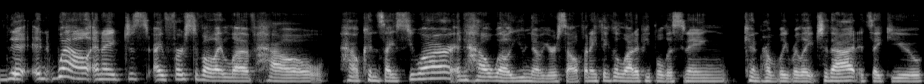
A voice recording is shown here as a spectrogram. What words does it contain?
the, and, well, and I just, I first of all, I love how how concise you are and how well you know yourself. And I think a lot of people listening can probably relate to that. It's like you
